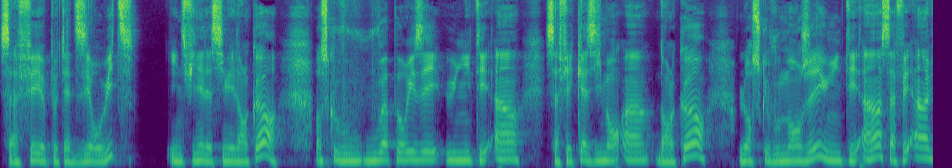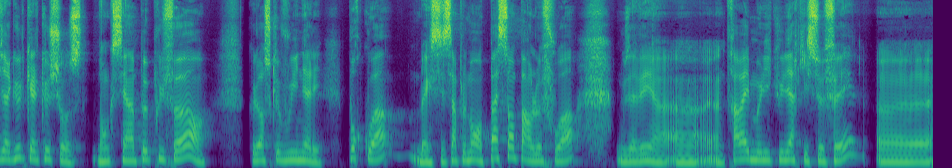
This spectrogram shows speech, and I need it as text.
ça fait peut-être 0,8 in fine d'assimiler dans le corps. Lorsque vous, vaporisez unité 1, ça fait quasiment 1 dans le corps. Lorsque vous mangez unité 1, ça fait 1, quelque chose. Donc c'est un peu plus fort que lorsque vous inhalez. Pourquoi? Ben, C'est simplement en passant par le foie, vous avez un, travail moléculaire qui se fait euh,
